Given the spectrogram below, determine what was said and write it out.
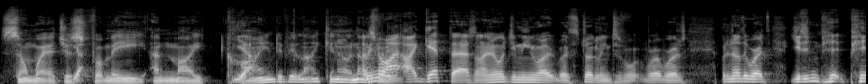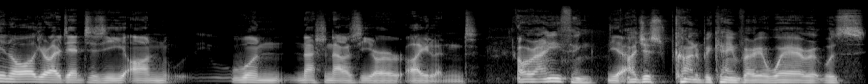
somewhere just Yeah. for me and my Yeah. kind, if you like. You know, I mean, no, I, I get that, and I know what you mean right, struggling to words. But in other words, you didn't pin all your identity on one nationality or island. Or anything. Yeah. I just kind of became very aware. It was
